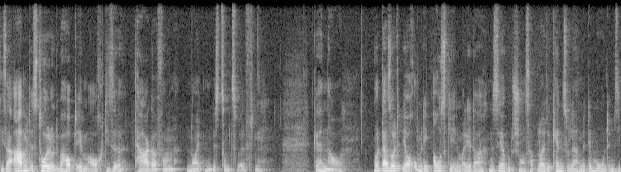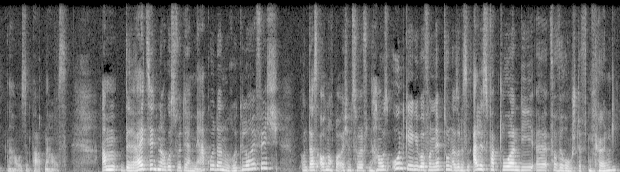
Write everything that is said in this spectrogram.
dieser Abend ist toll und überhaupt eben auch diese Tage vom 9. bis zum 12. Genau. Und da solltet ihr auch unbedingt ausgehen, weil ihr da eine sehr gute Chance habt, Leute kennenzulernen mit dem Mond im siebten Haus, im Partnerhaus. Am 13. August wird der Merkur dann rückläufig und das auch noch bei euch im 12. Haus und gegenüber von Neptun. Also das sind alles Faktoren, die äh, Verwirrung stiften können.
